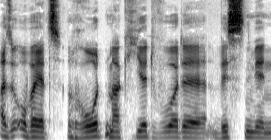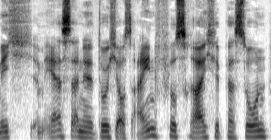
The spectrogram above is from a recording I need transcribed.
Also ob er jetzt rot markiert wurde, wissen wir nicht. Er ist eine durchaus einflussreiche Person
